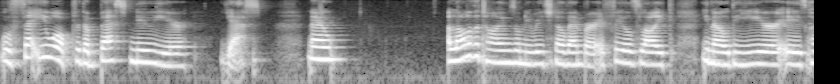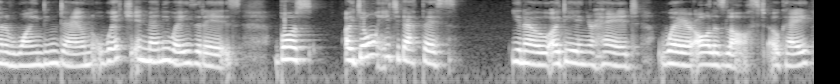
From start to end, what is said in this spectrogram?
will set you up for the best new year yet. Now, a lot of the times when we reach November, it feels like, you know, the year is kind of winding down, which in many ways it is. But I don't want you to get this, you know, idea in your head where all is lost, okay?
